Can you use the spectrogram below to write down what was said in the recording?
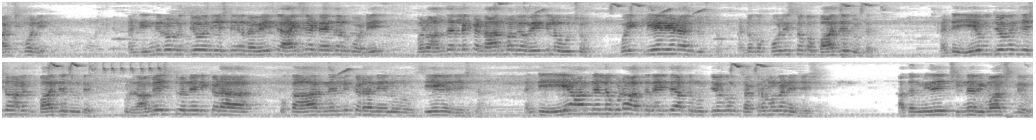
మర్చిపోని. అంటే ఇన్ని రోజులు ఉద్యోగం చేసిన నా వెహికల్ యాక్సిడెంట్ అయింది అనుకోండి మనం అందరి లెక్క నార్మల్గా వెహికల్లో కూర్చోం. పోయి క్లియర్ చేయడానికి చూస్తాం. అంటే ఒక పోలీస్తో ఒక బాధ్యత ఉంటుంది. అంటే ఏ ఉద్యోగం చేసిన వాళ్ళకి బాధ్యత ఉంటుంది. ఇప్పుడు రమేష్తో నేను ఇక్కడ ఒక ఆరు నెలలు ఇక్కడ నేను సీఏగా చేసిన. అంటే ఏ ఆరు నెలలు కూడా అతనైతే అతని ఉద్యోగం సక్రమంగానే చేసి అతని మీద చిన్న రిమార్క్స్ లేవు.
